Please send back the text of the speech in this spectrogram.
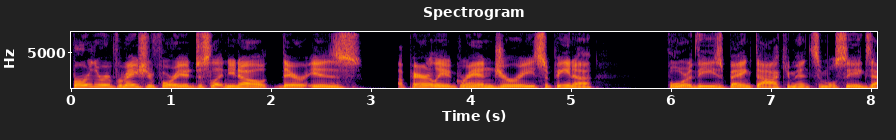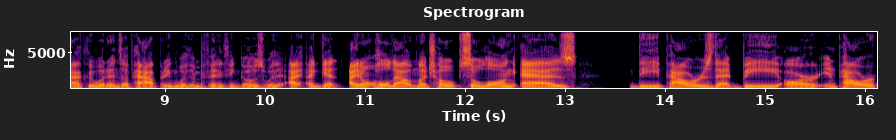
further information for you, just letting you know there is apparently a grand jury subpoena for these bank documents, and we'll see exactly what ends up happening with them if anything goes with it. I, again, I don't hold out much hope so long as the powers that be are in power.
